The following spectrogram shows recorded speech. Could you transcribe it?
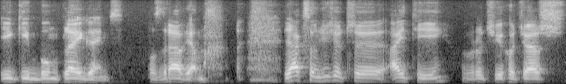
Iggy Boom Play Games. Pozdrawiam. Jak sądzicie, czy IT wróci chociaż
